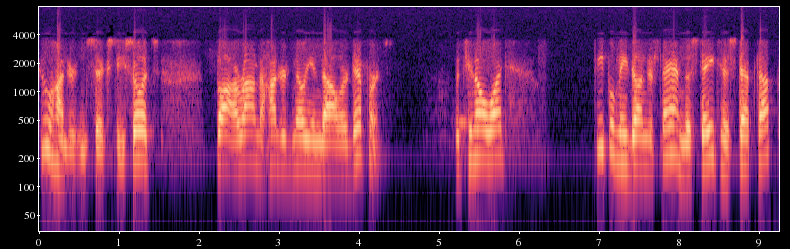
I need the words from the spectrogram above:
260. So it's around a hundred million dollar difference. But you know what? People need to understand the state has stepped up.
